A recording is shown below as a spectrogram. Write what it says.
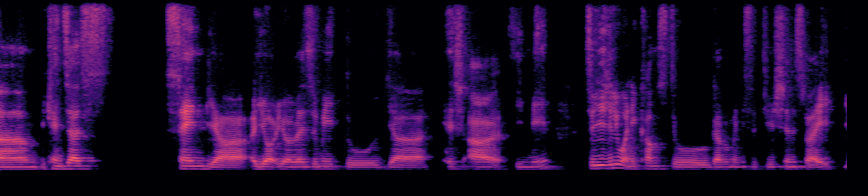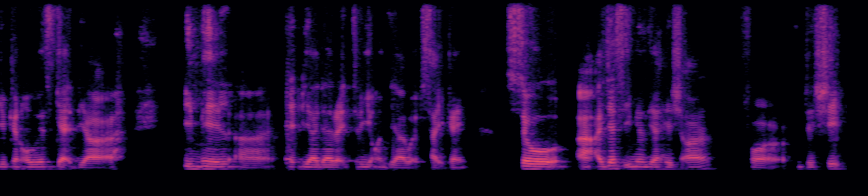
um, you can just send your, your, your resume to their HR email. So usually when it comes to government institutions, right, you can always get their email uh, at their directory on their website, kind. So uh, I just emailed their HR for internship.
